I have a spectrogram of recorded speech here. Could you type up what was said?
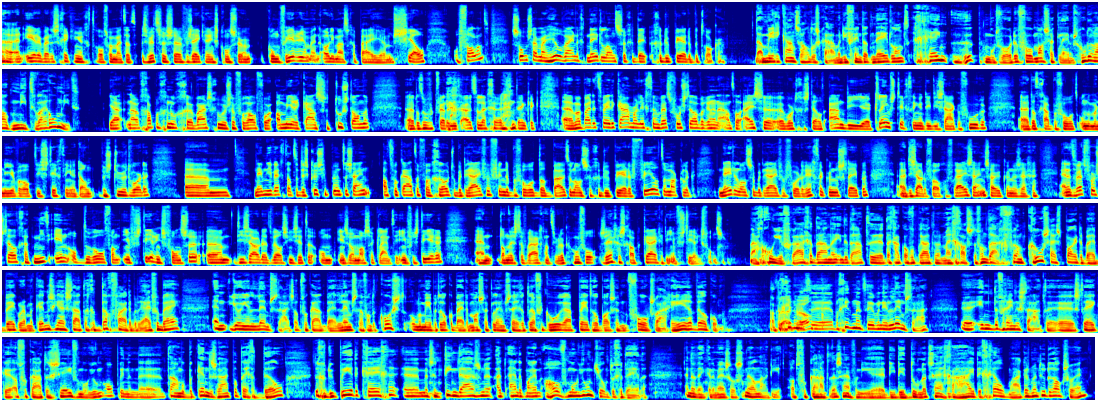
Uh, en eerder werden schikkingen getroffen met het Zwitserse verzekeringsconcern Converium en oliemaatschappij um, Shell. Opvallend, soms zijn maar heel weinig Nederlandse gedupeerden betrokken. De Amerikaanse handelskamer die vindt dat Nederland geen hub moet worden voor massaclaims. Hoe dan ook niet. Waarom niet? Ja, nou grappig genoeg uh, waarschuwen ze vooral voor Amerikaanse toestanden. Uh, dat hoef ik verder ja. niet uit te leggen, denk ik. Uh, maar bij de Tweede Kamer ligt een wetsvoorstel waarin een aantal eisen wordt gesteld aan die claimstichtingen die die zaken voeren. dat gaat bijvoorbeeld om de manier waarop die stichtingen dan bestuurd worden. Um, neem niet weg dat er discussiepunten zijn. Advocaten van grote bedrijven vinden bijvoorbeeld dat buitenlandse gedupeerden veel te makkelijk Nederlandse bedrijven voor de rechter kunnen slepen. die zouden vogelvrij zijn, zou je kunnen zeggen. En het wetsvoorstel gaat niet in op de rol van investeringen investeringsfondsen, um, die zouden het wel zien zitten om in zo'n massaclaim te investeren. En dan is de vraag natuurlijk, hoeveel zeggenschap krijgen die investeringsfondsen? Nou, goede vraag gedaan, inderdaad. Uh, daar ga ik over praten met mijn gasten vandaag. Frank Kroes, hij is partner bij Baker McKenzie. Hij staat de gedagvaarde bedrijven bij. En Jurjen Lemstra, hij is advocaat bij Lemstra van de Korst. Onder meer betrokken bij de massaclaims tegen Trafigura, Petrobras en Volkswagen. Heren, welkom. Met, uh, begin met uh, meneer Lemstra. Uh, in de Verenigde Staten streken advocaten 7 miljoen op in een tamelijk bekende zaak, dat tegen Dell. De gedupeerden kregen met zijn tienduizenden uiteindelijk maar een half miljoentje om te verdelen. En dan denken de mensen al snel, nou die advocaten, dat zijn van die die dit doen, dat zijn gehaaide geldmakers. Bent u er ook zo heen?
